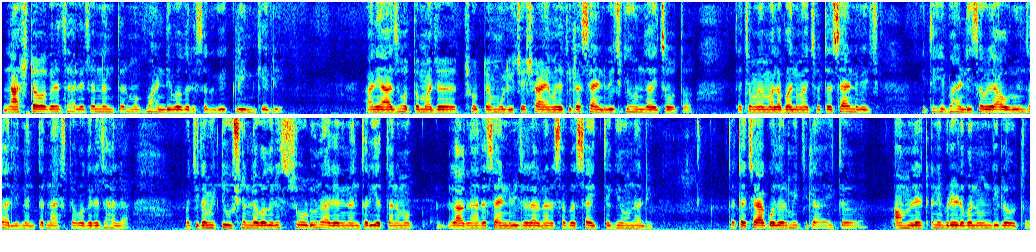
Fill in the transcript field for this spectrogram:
नाश्ता वगैरे झाल्याच्यानंतर मग भांडी वगैरे सगळी क्लीन केली. आणि आज होतं माझ्या छोट्या मुलीच्या शाळेमध्ये तिला सँडविच घेऊन जायचं होतं. त्याच्यामुळे मला बनवायचं होतं सँडविच इथे ही भांडी सगळी आवरून झाली नंतर नाश्ता वगैरे झाला. मग तिला मी ट्युशनला वगैरे सोडून आले आणि नंतर येताना मग लागणारं सँडविचला लागणारं सगळं साहित्य घेऊन आली. तर त्याच्या अगोदर मी तिला इथं आमलेट आणि ब्रेड बनवून दिलं होतं.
